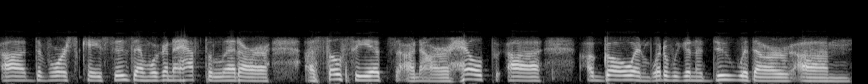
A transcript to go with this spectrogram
uh, divorce cases, and we're going to have to let our associates and our help uh, uh, go, and what are we going to do with our um,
